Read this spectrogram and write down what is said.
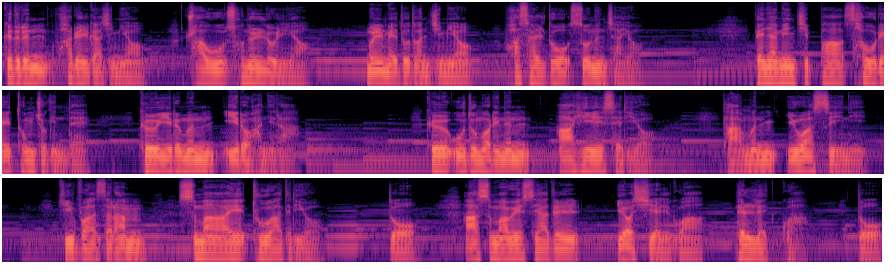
그들은 활을 가지며 좌우 손을 놀려 물매도 던지며 화살도 쏘는 자요 베냐민 지파 사울의 동족인데 그 이름은 이러하니라 그 우두머리는 아히에셀이요. 다음은 요아스이니 기브아 사람 스마아의 두 아들이요. 또 아스마웨 세 아들 여시엘과 벨렛과 또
